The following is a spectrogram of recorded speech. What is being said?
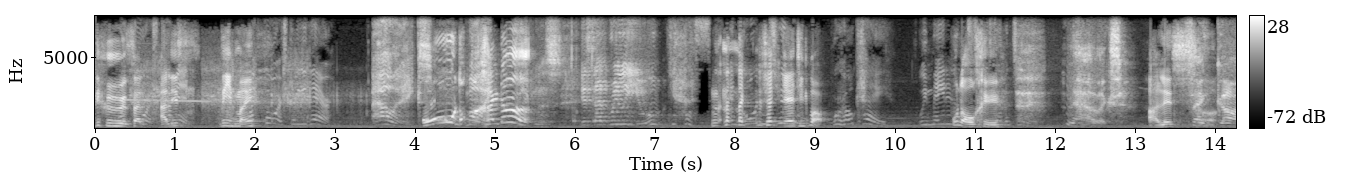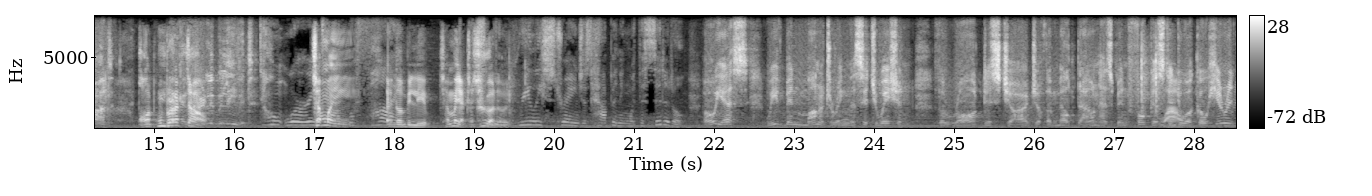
นี่คือ White Forest, อ come ลิส in. ได้ยินไหม White Forest, are you there? Alex! Oh, Dr. My Kaider! goodness! Is that really you? Yes. N- n- and n- Gordon, check too. yeah, check it out. We're okay. We made it. พวกเรา on โอเค 17. Alex, อลิส thank God. ขอบคุณพ I ระ can เจ้า hardly believe it. Don't worry. ฉันไม่ Dad, we're I fine. don't believe ฉันไม่อยากจะเชื่อเลย Something really strange is happening with the Citadel. Oh, yes. We've been monitoring the situation. The raw discharge of the meltdown has been focused Wow. into a coherent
